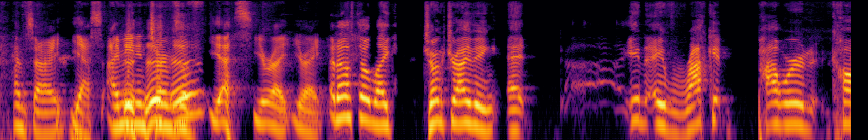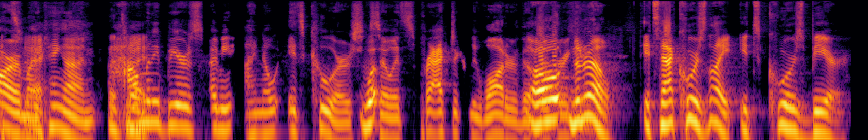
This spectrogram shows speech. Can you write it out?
I'm sorry. Yes, I mean in terms of yes, you're right. You're right. and also like drunk driving at uh, in a rocket powered car. That's I'm like, hang on, That's how right. many beers? I mean, I know it's Coors, What- so it's practically water. That Oh no, no, no, it's not Coors Light. It's Coors beer.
